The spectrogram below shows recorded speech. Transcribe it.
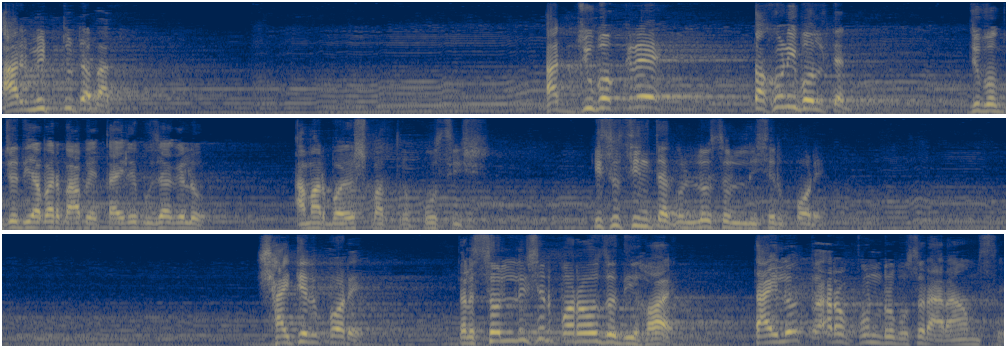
আর মৃত্যুটা বাকি। আর যুবকরে তখনই বলতেন, যুবক যদি আবার ভাবে, তাইলে বোঝা গেল আমার বয়স মাত্র পঁচিশ। কিছু চিন্তা করল চল্লিশের পরে। ষাটের পরে তাহলে চল্লিশের পরেও যদি হয়, তাইলেও তো আরও পনেরো বছর আরামসে।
